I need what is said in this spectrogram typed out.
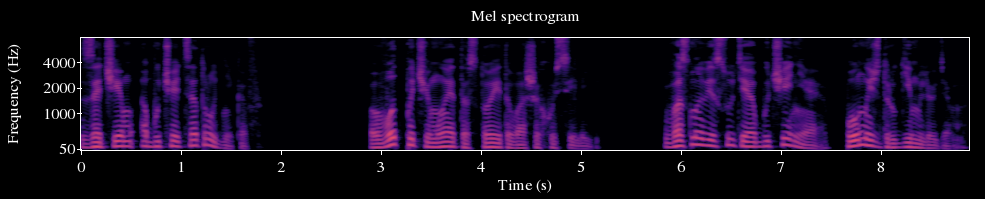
Зачем обучать сотрудников? Вот почему это стоит ваших усилий. В основе сути обучения — помощь другим людям,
